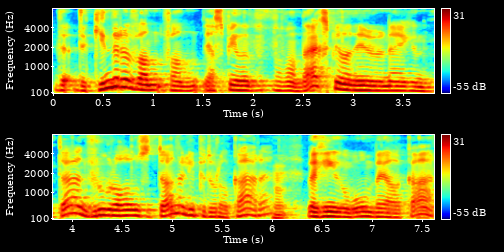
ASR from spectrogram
de, de kinderen van, van, ja, spelen, van vandaag spelen in hun eigen tuin. Vroeger al onze tuinen liepen door elkaar. Hè. Wij gingen gewoon bij elkaar.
